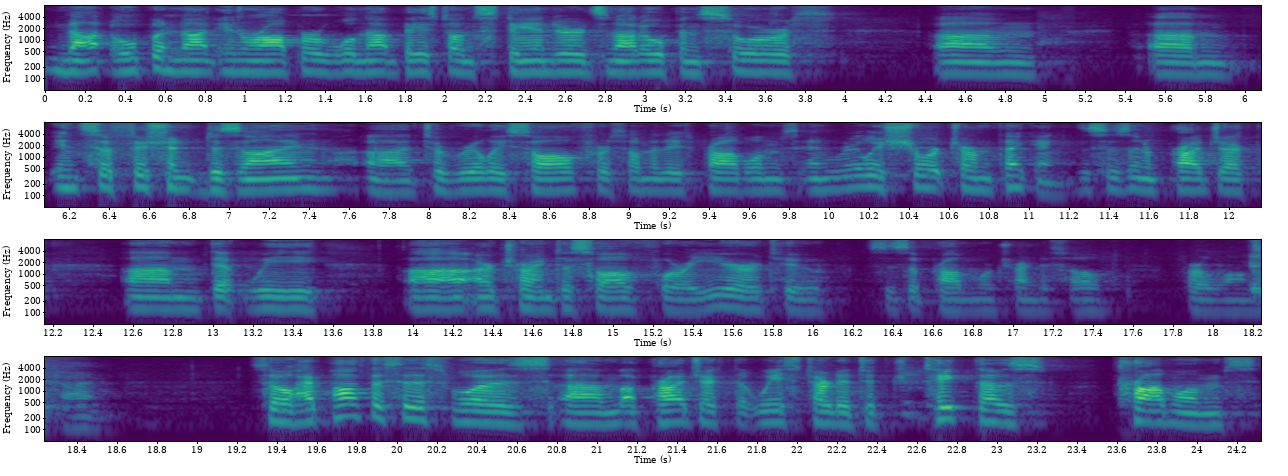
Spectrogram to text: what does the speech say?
Not open, not interoperable, not based on standards, not open source. Um, um, insufficient design uh, to really solve for some of these problems, and really short-term thinking. This isn't a project um, that we uh, are trying to solve for a year or two. This is a problem we're trying to solve for a long time. So Hypothesis was um, a project that we started to take those problems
